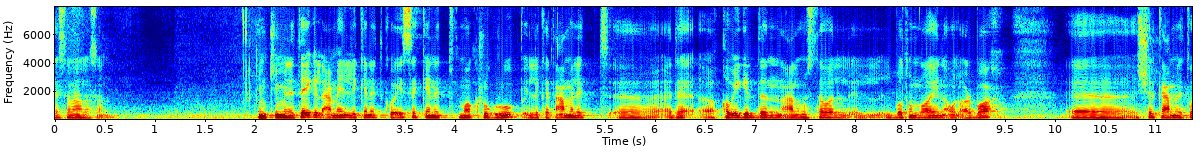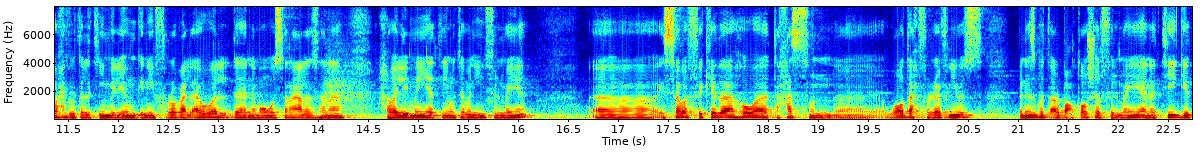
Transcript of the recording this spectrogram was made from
21% سنة على سنة. يمكن من نتائج الأعمال اللي كانت كويسة كانت ماكرو جروب اللي كانت عملت آه، أداء قوي جدا على مستوى ال bottom line أو الأرباح. آه، الشركة عملت 31 مليون جنيه في الربع الأول ده نمو سنة على سنة حوالي 182% آه، السبب في كده هو تحسن واضح في ال revenues بنسبة 14% نتيجة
